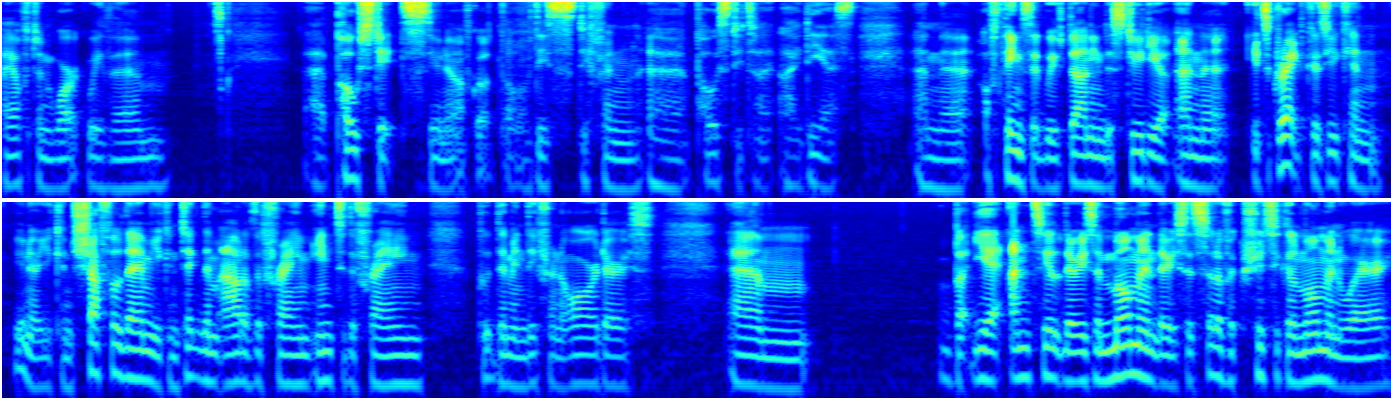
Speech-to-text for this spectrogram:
I often work with um, uh, post-its. You know, I've got all of these different uh, post-it ideas and uh, of things that we've done in the studio, and uh, it's great because you can, you know, you can shuffle them, you can take them out of the frame into the frame, put them in different orders. Um, but yeah, until there is a moment, there is a sort of a critical moment where,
